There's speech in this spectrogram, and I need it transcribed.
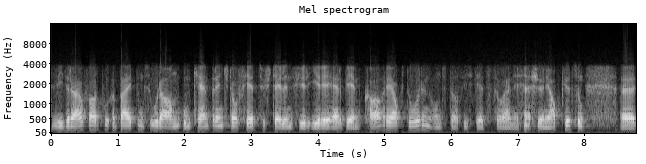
Wiederaufarbeitungsuran, um Kernbrennstoff herzustellen für ihre RBMK-Reaktoren und das ist jetzt so eine schöne Abkürzung. Äh,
